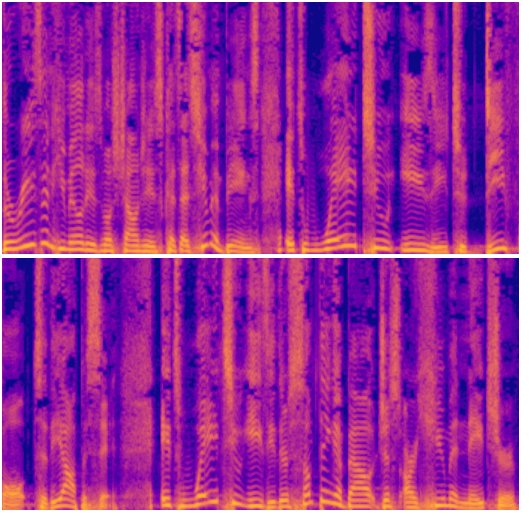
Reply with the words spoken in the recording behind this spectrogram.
The reason humility is most challenging is because as human beings, it's way too easy to default to the opposite. It's way too easy. There's something about just our human nature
